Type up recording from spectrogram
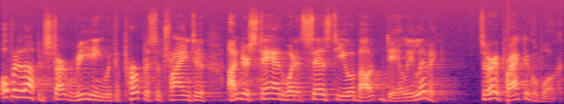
Open it up and start reading with the purpose of trying to understand what it says to you about daily living. It's a very practical book,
